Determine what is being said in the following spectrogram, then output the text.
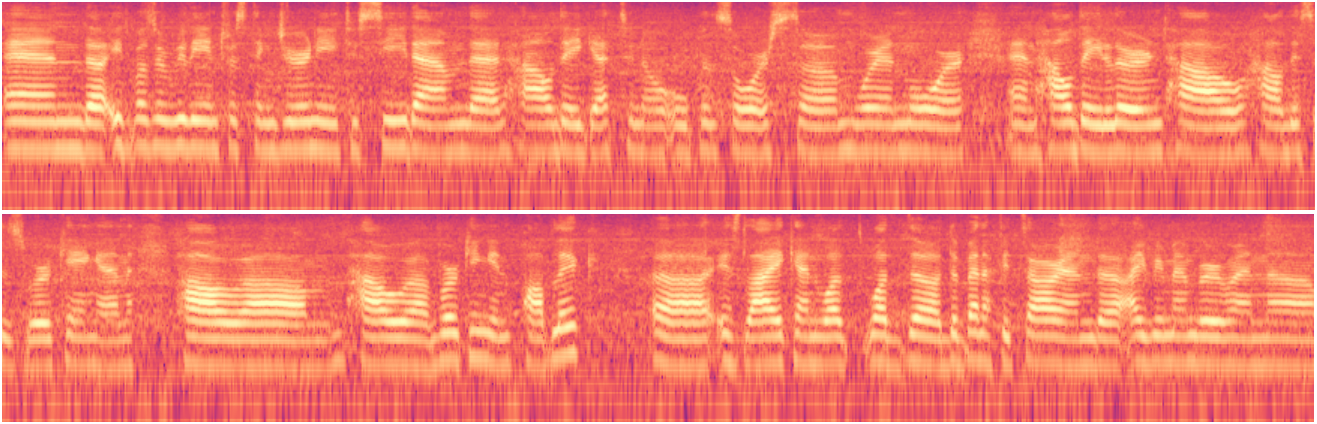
and uh, it was a really interesting journey to see them that how they get to know open source uh, more and more and how they learned how, how this is working and how, um, how uh, working in public uh, is like and what, what the, the benefits are and uh, I remember when uh,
